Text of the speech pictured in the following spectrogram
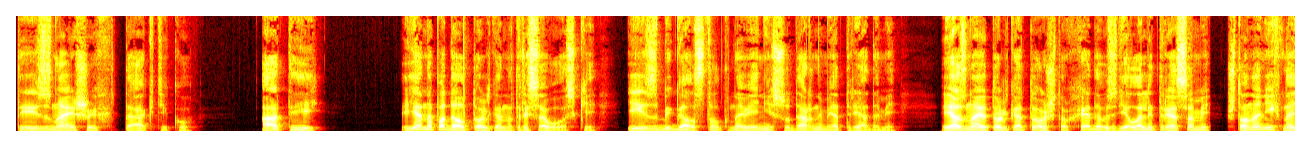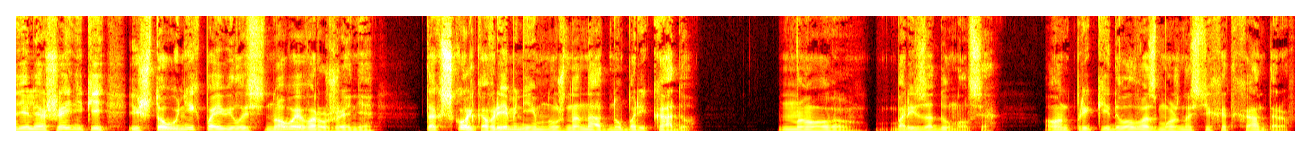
ты знаешь их тактику. А ты? Я нападал только на трясовозки и избегал столкновений с ударными отрядами. Я знаю только то, что хедов сделали трясами, что на них надели ошейники и что у них появилось новое вооружение. Так сколько времени им нужно на одну баррикаду? Ну, Борис задумался. Он прикидывал возможности хедхантеров.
